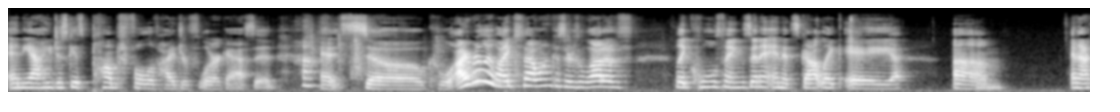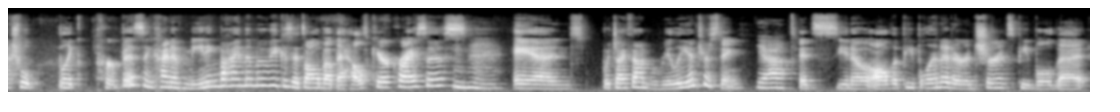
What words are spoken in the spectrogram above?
And yeah, he just gets pumped full of hydrofluoric acid, and it's so cool. I really liked that one because there's a lot of like cool things in it, and it's got like a um an actual like purpose and kind of meaning behind the movie because it's all about the healthcare crisis, Mhm. and which I found really interesting. yeah It's you know all the people in it are insurance people that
